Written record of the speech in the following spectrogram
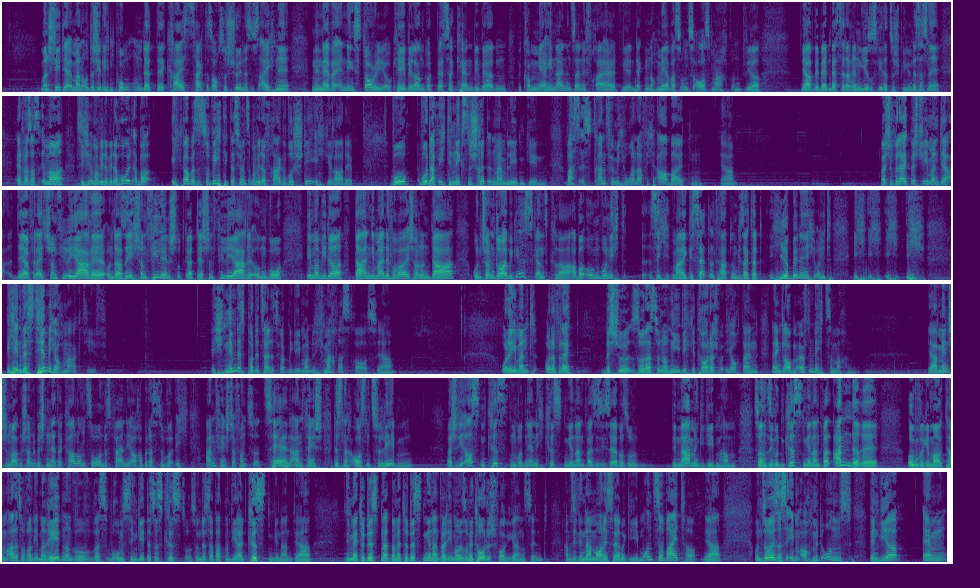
man steht ja immer an unterschiedlichen Punkten. Der, der Kreis zeigt das auch so schön. Es ist eigentlich eine, eine never-ending Story. Okay, wir lernen Gott besser kennen. Wir werden, wir kommen mehr hinein in seine Freiheit. Wir entdecken noch mehr, was uns ausmacht und wir, ja, wir werden besser darin, Jesus wiederzuspiegeln. Das ist eine, etwas, was immer, sich immer wieder wiederholt. Aber ich glaube, es ist so wichtig, dass wir uns immer wieder fragen, wo stehe ich gerade? Wo, wo darf ich den nächsten Schritt in meinem Leben gehen? Was ist dran für mich? Woran darf ich arbeiten? Ja, Weißt du, vielleicht bist du jemand, der, der vielleicht schon viele Jahre, und da sehe ich schon viele in Stuttgart, der schon viele Jahre irgendwo immer wieder da in Gemeinde vorbeischaut und da und schon gläubig ist, ganz klar, aber irgendwo nicht äh, sich mal gesettelt hat und gesagt hat, hier bin ich und ich, ich, ich, ich, ich investiere mich auch mal aktiv. Ich nehme das Potenzial, das Gott mir gegeben hat und ich mache was draus, ja. Oder jemand, oder vielleicht bist du so, dass du noch nie dich getraut hast, wirklich auch deinen dein Glauben öffentlich zu machen ja, Menschen merken schon, du bist ein netter Kerl und so und das feiern die auch, aber dass du wirklich anfängst davon zu erzählen, anfängst das nach außen zu leben. Weißt du, die ersten Christen wurden ja nicht Christen genannt, weil sie sich selber so den Namen gegeben haben, sondern sie wurden Christen genannt, weil andere irgendwo gemerkt haben, alles, wovon die immer reden und wo, worum es denen geht, das ist Christus. Und deshalb hat man die halt Christen genannt, ja. Die Methodisten hat man Methodisten genannt, weil die immer so methodisch vorgegangen sind. Haben sich den Namen auch nicht selber gegeben und so weiter, ja. Und so ist es eben auch mit uns, wenn wir ähm,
